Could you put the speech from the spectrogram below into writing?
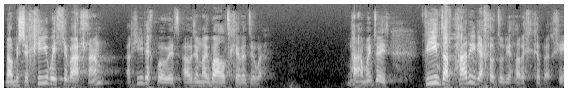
nawr mis chi weithio fe allan, ar hyd eich bywyd, a wedyn na'i weld chi ar y diwedd. Na, mae'n dweud, Fi'n darparu'r iachawdwriaeth ar eich cyfer chi,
